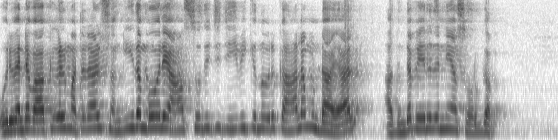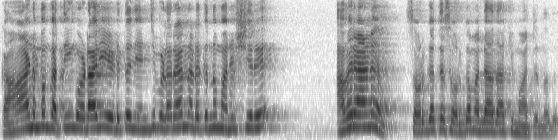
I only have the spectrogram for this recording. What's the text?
ഒരുവന്റെ വാക്കുകൾ മറ്റൊരാൾ സംഗീതം പോലെ ആസ്വദിച്ച് ജീവിക്കുന്ന ഒരു കാലമുണ്ടായാൽ അതിന്റെ പേര് തന്നെയാണ് സ്വർഗം കാണുമ്പം കത്തിയും കൊടാലിയും എടുത്ത് നെഞ്ച് പിളരാൻ നടക്കുന്ന മനുഷ്യർ അവരാണ് സ്വർഗത്തെ സ്വർഗമല്ലാതാക്കി മാറ്റുന്നത്.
